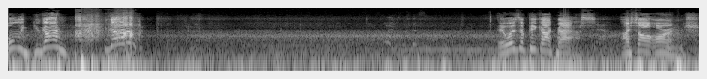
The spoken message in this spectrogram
Holy, you got him! You got him! It was a peacock bass. I saw orange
